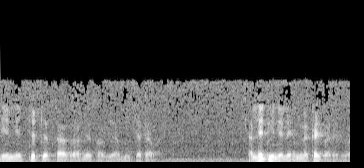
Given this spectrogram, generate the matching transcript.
လင်းလင်းပြက်ပြက်သားသားမြတ်စွာဘုရားမိကြတာပါဒါလက်တွေ့နဲ့လည်းအမှန်ကြိုက်ပါတယ်ကွာ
